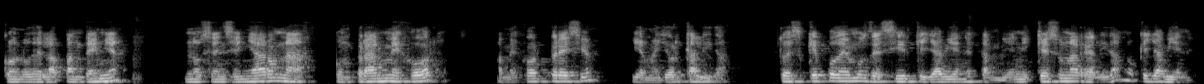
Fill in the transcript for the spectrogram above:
con lo de la pandemia, nos enseñaron a comprar mejor a mejor precio y a mayor calidad. Entonces, ¿qué podemos decir que ya viene también y que es una realidad? No que ya viene.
